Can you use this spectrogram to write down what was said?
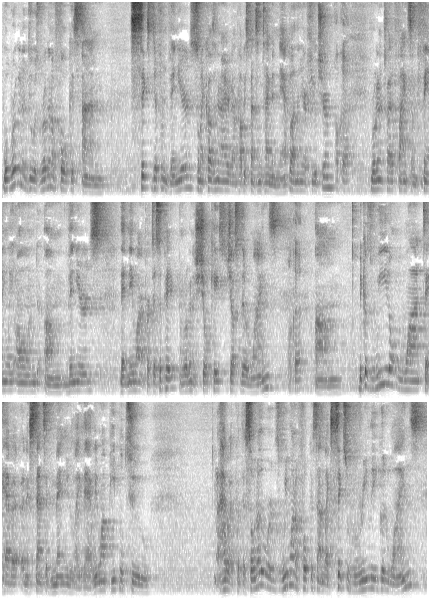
what we're going to do is we're going to focus on six different vineyards. So my cousin and I are going to probably spend some time in Napa in the near future. Okay. We're going to try to find some family-owned um, vineyards that may want to participate, and we're going to showcase just their wines. Okay. Um, because we don't want to have a, an extensive menu like that. We want people to. How do I put this? So, in other words, we want to focus on like six really good wines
